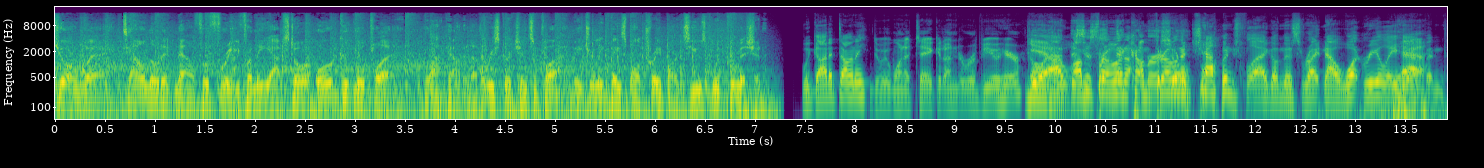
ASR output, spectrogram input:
your way. Download it now for free from the App Store or Google Play. Blackout and other restrictions apply. Major League Baseball trademarks used with permission. We got it, Donnie? Do we want to take it under review here? yeah, ahead. I, This am is like throwing, the a- I'm throwing a challenge flag on this right now. What really Yeah. happened?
